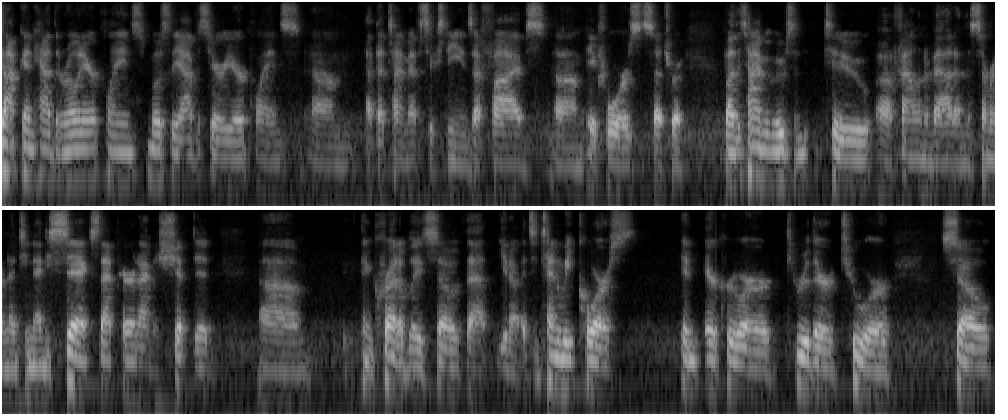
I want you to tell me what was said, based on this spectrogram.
Top Gun had their own airplanes, mostly adversary airplanes. Um, at that time, F-16s, F-5s, um, A-4s, etc. By the time it moves to uh, Fallon, Nevada, in the summer of 1996, that paradigm has shifted um, incredibly. So that you know, it's a 10-week course. In aircrew are through their tour so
